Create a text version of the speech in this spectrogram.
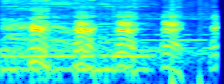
Yeah.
